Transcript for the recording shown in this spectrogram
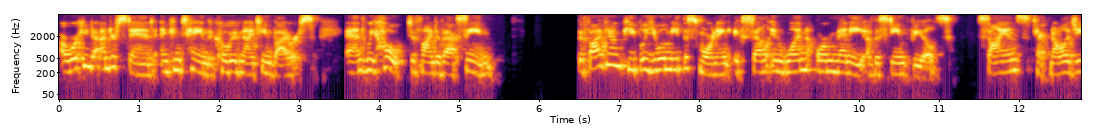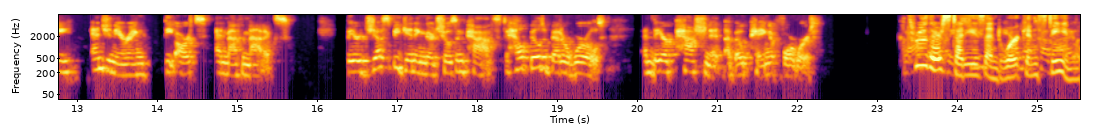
are working to understand and contain the COVID-19 virus, and we hope to find a vaccine. The five young people you will meet this morning excel in one or many of the STEAM fields, science, technology, engineering, the arts, and mathematics. They are just beginning their chosen paths to help build a better world, and they are passionate about paying it forward. Through their studies and work in STEAM,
